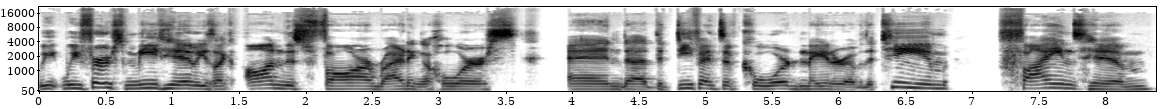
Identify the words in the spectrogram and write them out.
we we first meet him. He's like on this farm riding a horse, and uh, the defensive coordinator of the team finds him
